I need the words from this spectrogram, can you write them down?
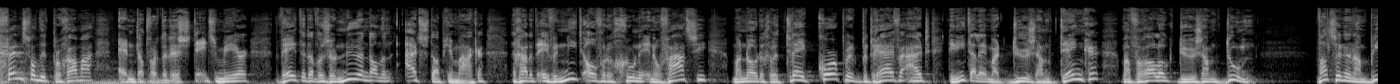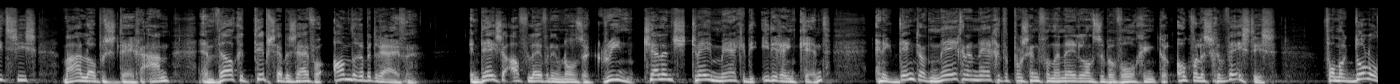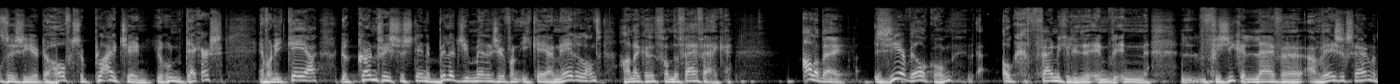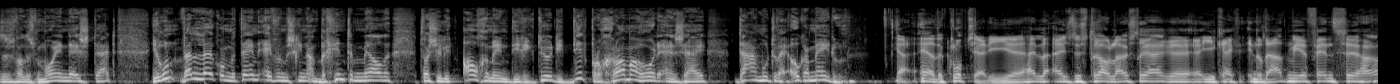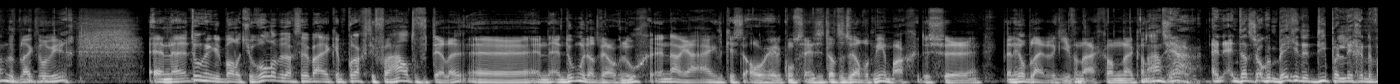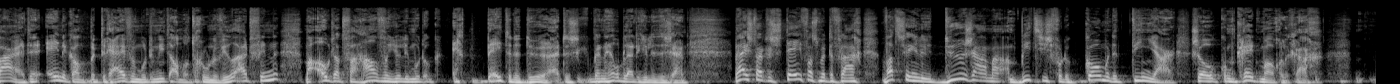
Fans van dit programma, en dat worden er steeds meer, weten dat we zo nu en dan een uitstapje maken. Dan gaat het even niet over een groene innovatie, maar nodigen we twee corporate bedrijven uit die niet alleen maar duurzaam denken, maar vooral ook duurzaam doen. Wat zijn hun ambities? Waar lopen ze tegenaan? En welke tips hebben zij voor andere bedrijven? In deze aflevering van onze Green Challenge twee merken die iedereen kent. En ik denk dat 99% van de Nederlandse bevolking er ook wel eens geweest is. Van McDonald's is hier de hoofd supply chain Jeroen Dekkers. En van IKEA de Country Sustainability Manager van IKEA Nederland, Hanneke van de Vijfwijken. Allebei zeer welkom. Ook fijn dat jullie er in, in fysieke lijven aanwezig zijn. Want dat is wel eens mooi in deze tijd. Jeroen, wel leuk om meteen even misschien aan het begin te melden. Het was jullie algemeen directeur die dit programma hoorde en zei: daar moeten wij ook aan meedoen. Ja, ja, dat klopt. Ja. Die, uh, hij, is dus trouw luisteraar. Uh, je krijgt inderdaad meer fans, uh. Dat blijkt wel weer. En uh, toen ging het balletje rollen. We dachten, we hebben eigenlijk een prachtig verhaal te vertellen. Uh, en, en, doen we dat wel genoeg? En nou ja, eigenlijk is de algehele consensus dat het wel wat meer mag. Dus uh, ik ben heel blij dat ik hier vandaag kan, kan aansluiten. Ja, en, en dat is ook een beetje de dieper liggende waarheid. Aan de ene kant, bedrijven moeten niet allemaal het groene wiel uitvinden. Maar ook dat verhaal van jullie moet ook echt beter de deur uit. Dus ik ben heel blij dat jullie er zijn. Wij starten stevast met de vraag: wat zijn jullie duurzame ambities voor de komende tien jaar? Zo concreet mogelijk graag.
